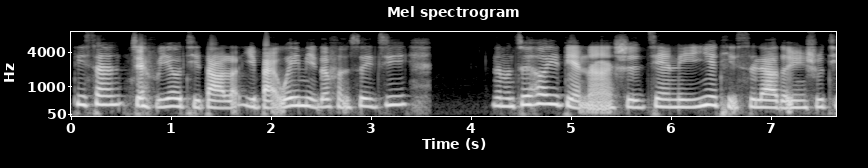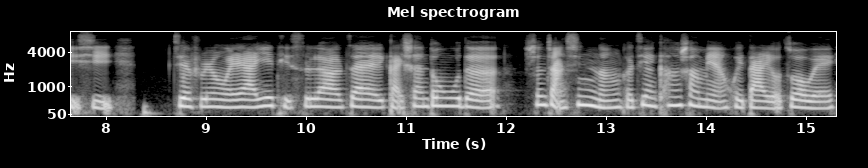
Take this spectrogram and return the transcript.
第三，Jeff 又提到了一百微米的粉碎机。那么最后一点呢，是建立液体饲料的运输体系。Jeff 认为啊，液体饲料在改善动物的。生长性能和健康上面会大有作为，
